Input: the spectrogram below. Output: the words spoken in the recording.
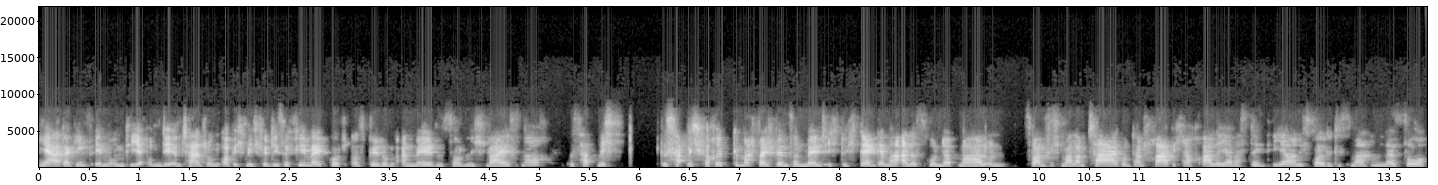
ja, da ging es eben um die, um die Entscheidung, ob ich mich für diese Female Coach Ausbildung anmelden soll. Und ich weiß noch, das hat mich, das hat mich verrückt gemacht, weil ich bin so ein Mensch, ich durchdenke immer alles hundertmal und 20 Mal am Tag und dann frage ich auch alle, ja, was denkt ihr? Und ich sollte das machen, das so.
